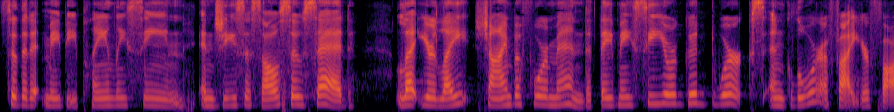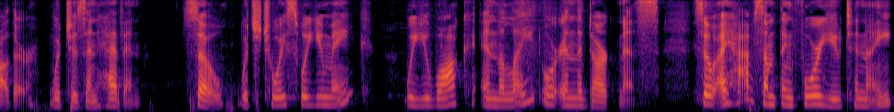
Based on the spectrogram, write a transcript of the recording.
so that it may be plainly seen. And Jesus also said, Let your light shine before men, that they may see your good works and glorify your Father, which is in heaven. So, which choice will you make? Will you walk in the light or in the darkness? So, I have something for you tonight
